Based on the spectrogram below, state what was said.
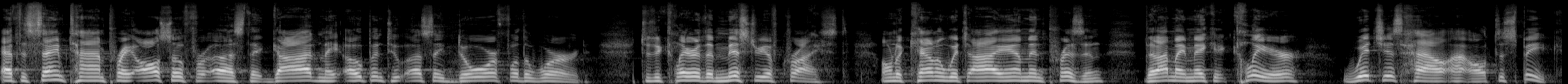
At the same time, pray also for us that God may open to us a door for the word to declare the mystery of Christ, on account of which I am in prison, that I may make it clear which is how I ought to speak.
